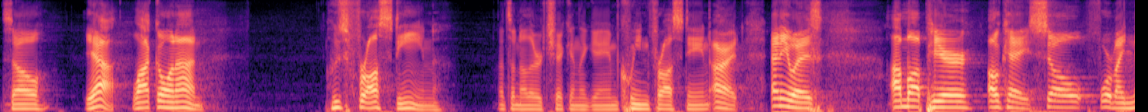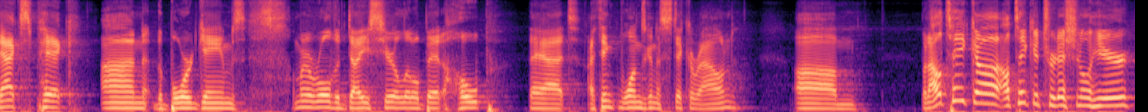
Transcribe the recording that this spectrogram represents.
so yeah, a lot going on. Who's Frostine? That's another chick in the game, Queen Frostine. All right. Anyways, I'm up here. Okay, so for my next pick on the board games, I'm gonna roll the dice here a little bit. Hope that I think one's gonna stick around. Um, but I'll take uh, I'll take a traditional here.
